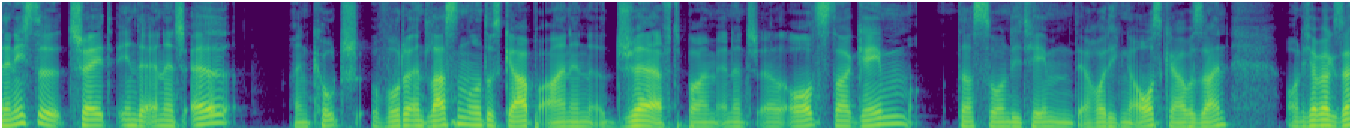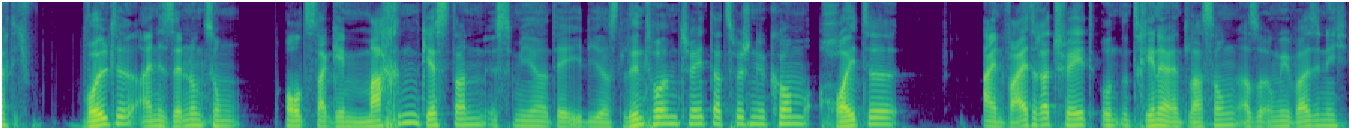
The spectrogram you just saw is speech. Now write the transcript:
Der nächste Trade in der NHL. Ein Coach wurde entlassen und es gab einen Draft beim NHL All-Star Game. Das sollen die Themen der heutigen Ausgabe sein. Und ich habe ja gesagt, ich wollte eine Sendung zum All-Star Game machen. Gestern ist mir der Elias Lindholm Trade dazwischen gekommen. Heute ein weiterer Trade und eine Trainerentlassung. Also irgendwie weiß ich nicht,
